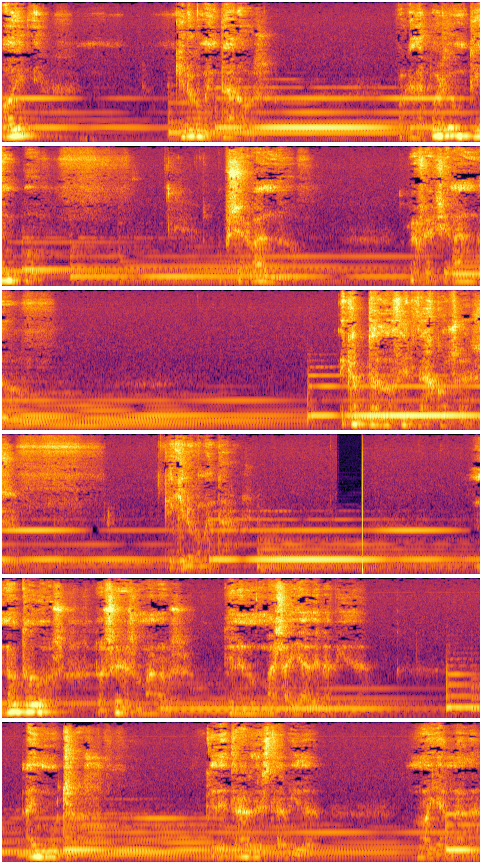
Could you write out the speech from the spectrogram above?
Hoy quiero comentaros, porque después de un tiempo observando, reflexionando, seres humanos tienen un más allá de la vida. Hay muchos que detrás de esta vida no hayan nada,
